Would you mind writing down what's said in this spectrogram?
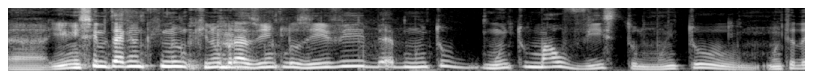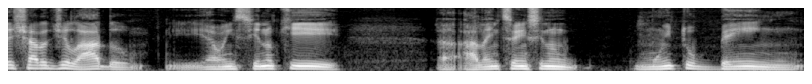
É, e o ensino técnico que no, que no Brasil, inclusive, é muito, muito mal visto, muito, muito deixado de lado. E é um ensino que, a- além de ser um ensino muito bem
